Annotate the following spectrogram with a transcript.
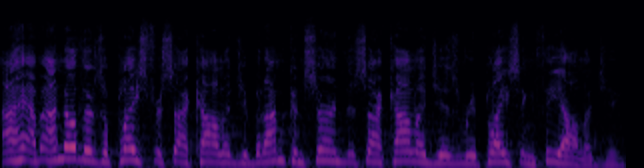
I, have, I know there's a place for psychology, but I'm concerned that psychology is replacing theology.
